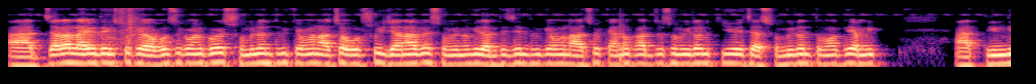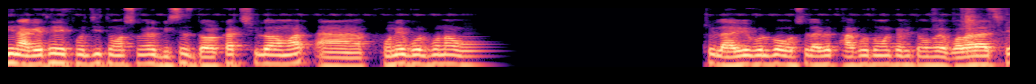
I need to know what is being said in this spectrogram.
আর যারা লাইভ দেখছ অবশ্যই কমেন্ট করো। সমীরন তুমি কেমন আছো অবশ্যই জানাবে। সমীরনকে জানতে চান তুমি কেমন আছো? কেন কার্য সমীরন কী হয়েছে? আর সমীরন তোমাকে আমি তিন দিন আগে থেকে খুঁজি তোমার সঙ্গে বিশেষ দরকার ছিল আমার। ফোনে বলব না লাইভে বলব, অবশ্যই লাইভে থাকো তোমাকে, আমি তোমাকে বলার আছে।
